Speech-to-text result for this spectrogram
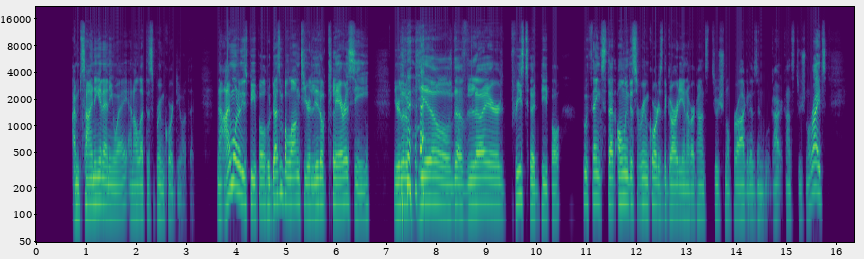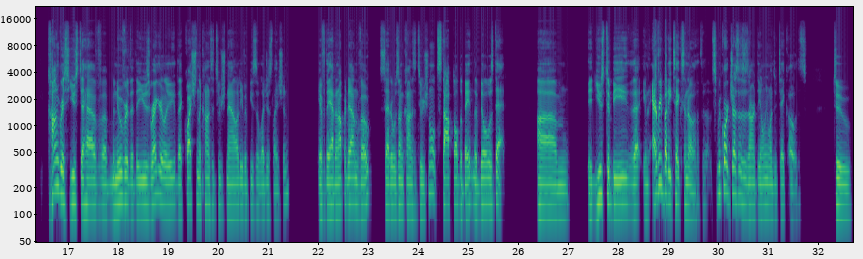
I'm signing it anyway, and I'll let the Supreme Court deal with it." Now, I'm one of these people who doesn't belong to your little clerisy, your little guild of lawyer priesthood people who thinks that only the Supreme Court is the guardian of our constitutional prerogatives and constitutional rights. Congress used to have a maneuver that they use regularly that questioned the constitutionality of a piece of legislation. If they had an up and down vote, said it was unconstitutional, it stopped all debate and the bill was dead. Um, it used to be that you know, everybody takes an oath. Supreme Court justices aren't the only ones who take oaths to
